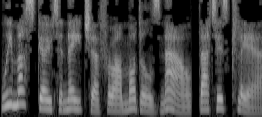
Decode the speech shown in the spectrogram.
We must go to nature for our models now, that is clear.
